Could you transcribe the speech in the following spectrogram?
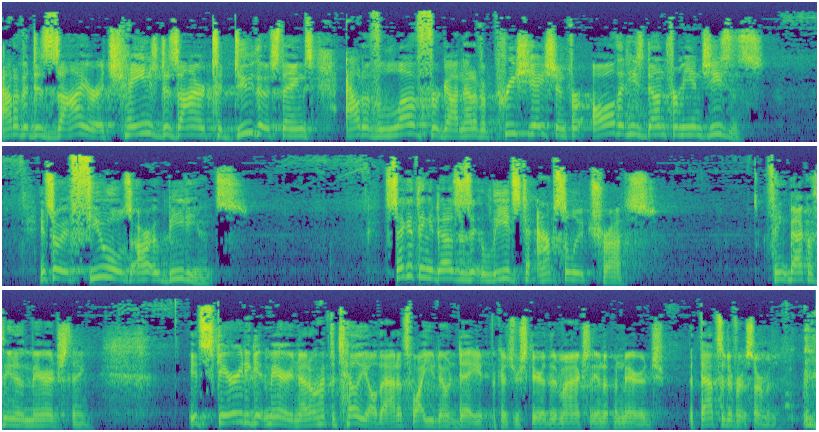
out of a desire, a changed desire to do those things out of love for God and out of appreciation for all that He's done for me in Jesus. And so it fuels our obedience. Second thing it does is it leads to absolute trust. Think back with me to the marriage thing. It's scary to get married, and I don't have to tell you all that. It's why you don't date, because you're scared that it might actually end up in marriage. But that's a different sermon.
